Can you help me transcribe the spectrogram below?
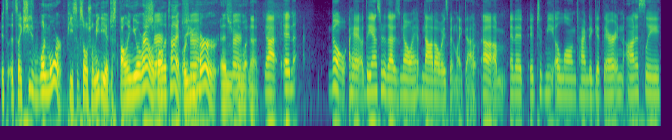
it's it's like she's one more piece of social media just following you around sure, all the time, or sure, you her and, sure. and whatnot. Yeah, and no, I, the answer to that is no. I have not always been like that, right. um, and it it took me a long time to get there. And honestly,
